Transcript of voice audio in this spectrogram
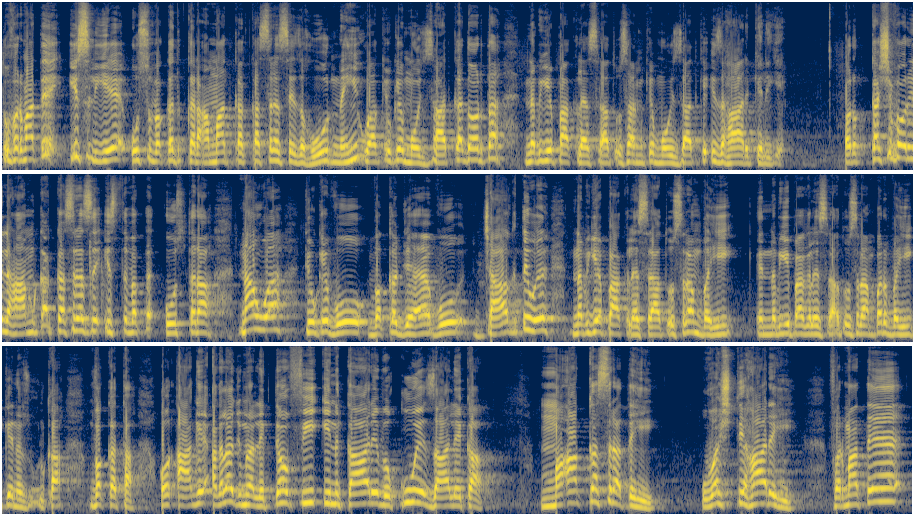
तो फरमाते, इसलिए उस वक़्त करामात का कसरत से जहूर नहीं हुआ क्योंकि मोजात का दौर था नबी पाक सलाम के मोजात के इजहार के लिए। और कशफ और इल्हाम का कसरत से इस वक्त उस तरह ना हुआ, क्योंकि वो वक़्त जो है, वो जागते हुए नबी पाक वही, नबी पाक पर वही के नजूल का वक़्त था। और आगे अगला जुमला लिखते हो, फ़ी इनकार वकूए ज़ाले का मा कसरत ही, वश्तहार ही। फरमाते हैं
